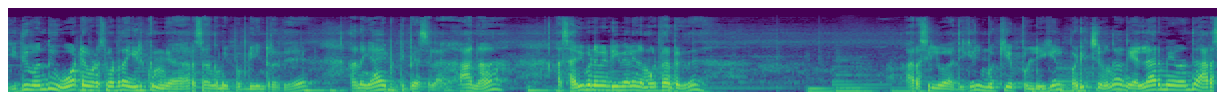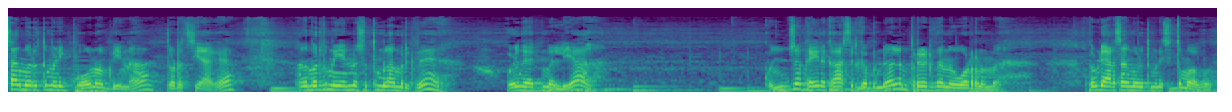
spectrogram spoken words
இது வந்து ஓட்டை உடச்சலோட தான் இருக்குங்க அரசாங்க அமைப்பு அப்படின்றது. அதை நியாயப்படுத்தி பேசலை. ஆனால் அது சரி பண்ண வேண்டிய வேலை நமக்கு தான் இருக்குது. அரசியல்வாதிகள் முக்கிய புள்ளிகள் படித்தவங்க அங்கே எல்லாருமே வந்து அரசாங்க மருத்துவமனைக்கு போகணும் அப்படின்னா தொடர்ச்சியாக அந்த மருத்துவமனை என்ன சுத்தம் இல்லாமல் இருக்குது? ஒழுங்காக இருக்குமா இல்லையா? கொஞ்சம் கையில் காசு இருக்குது அப்படின்னாலும் ப்ரைவேட் தானே ஓடுறோம் நம்ம. அப்படி அரசாங்க மருத்துவமனை சுத்தமாகும்?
